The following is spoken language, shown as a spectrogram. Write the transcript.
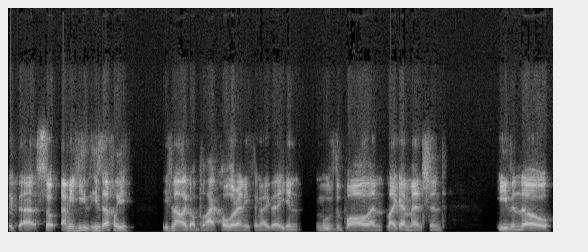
like that. So I mean, he, he's definitely he's not like a black hole or anything like that. He can move the ball, and like I mentioned, even though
